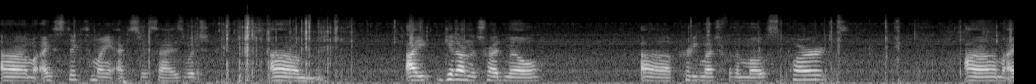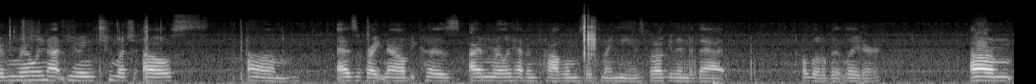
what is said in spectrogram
Um, I stick to my exercise, which um, I get on the treadmill uh, pretty much for the most part. Um, I'm really not doing too much else um, as of right now because I'm really having problems with my knees, but I'll get into that a little bit later. Um,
